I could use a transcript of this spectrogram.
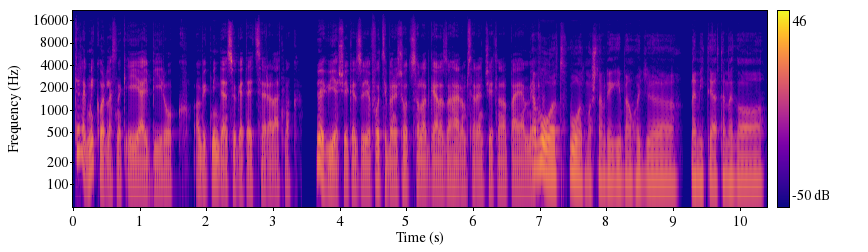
Tényleg mikor lesznek AI bírók, amik minden szöget egyszerre látnak? Olyan hülyeség ez, hogy a fociban is ott szaladgál az a három szerencsétlen a pályán még. volt, volt most nem régiben, hogy nem ítélte meg a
